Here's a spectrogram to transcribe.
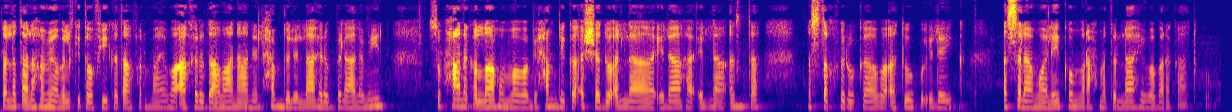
تو اللہ تعالیٰ ہمیں عمل کی توفیق عطا فرمائے۔ وہ آخر داوانا الحمد للہ رب العالمین۔ سبحان اللہ و بحمد کا اشد اللہ اللہ اللہ انت استخر کا و اطوب السلام علیکم و رحمۃ اللہ وبرکاتہ۔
